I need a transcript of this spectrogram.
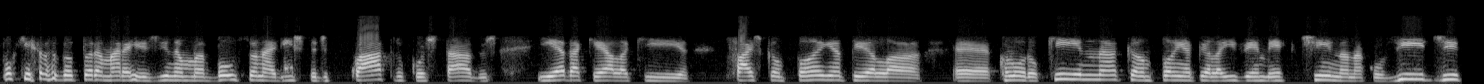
Porque a doutora Mara Regina é uma bolsonarista de quatro costados e é daquela que faz campanha pela é, cloroquina, campanha pela ivermectina na Covid,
